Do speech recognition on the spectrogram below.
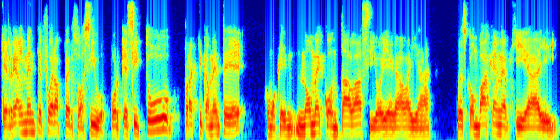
que realmente fuera persuasivo, porque si tú prácticamente como que no me contabas y yo llegaba ya pues con baja energía y,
